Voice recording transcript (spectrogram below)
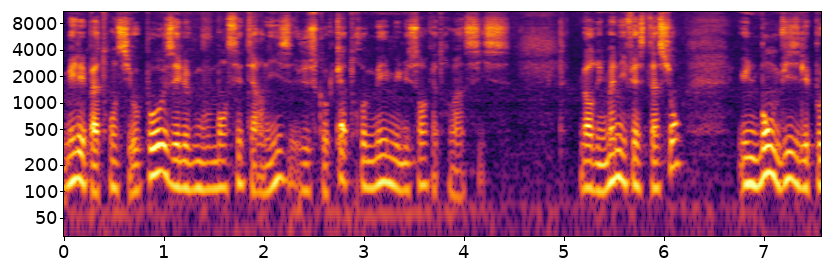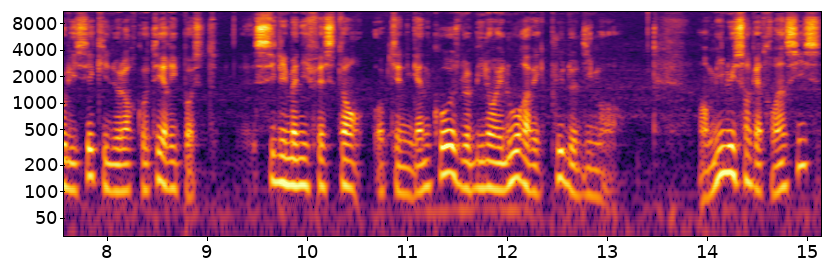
Mais les patrons s'y opposent et le mouvement s'éternise jusqu'au 4 mai 1886. Lors d'une manifestation, une bombe vise les policiers qui de leur côté ripostent. Si les manifestants obtiennent gain de cause, le bilan est lourd avec plus de 10 morts. En 1886,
